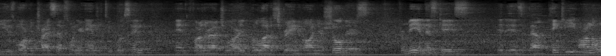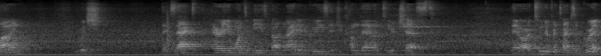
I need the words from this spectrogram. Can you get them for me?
You use more of your triceps when your hands are too close in. And the farther out you are, you put a lot of strain on your shoulders. For me, in this case, it is about pinky on the line, which the exact area you want to be is about 90 degrees as you come down to your chest. There are two different types of grip.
